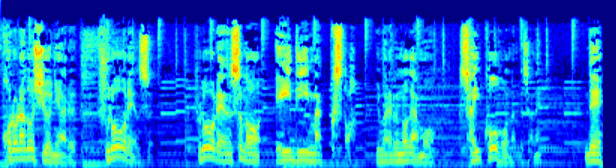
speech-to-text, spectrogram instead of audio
コロラド州にあるフローレンスフローレンスの AD と呼ばれるのがもう最高峰なんですよね。で、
